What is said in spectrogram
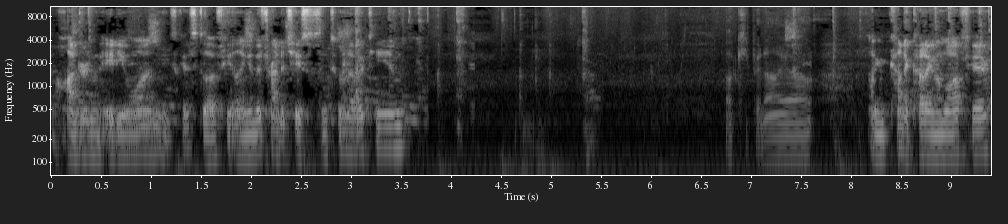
One hundred and eighty-one. These guys still have healing, and they're trying to chase us into another team. I'll keep an eye out. I'm kind of cutting them off here.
